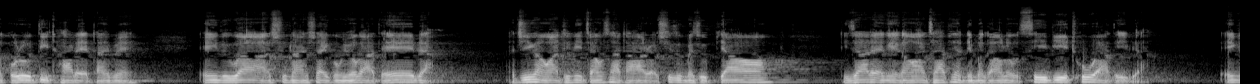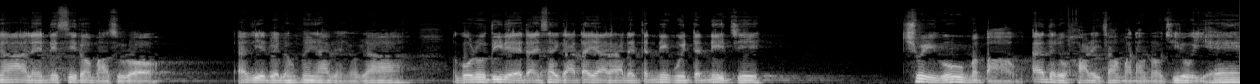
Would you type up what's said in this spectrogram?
အကိုတို့တိထားတဲ့အတိုင်းပဲအိမ်သူကရှူနိုင်ရှိုက်ကုန်ယောဂတဲ့ဗျ အကြီးကောင်ကဒီနေ့ကြောင်းစားထားတော့ရှိစုမစုပြောင်းဒီကြားတဲ့အငယ်ကောင်ကကြားဖြတ်နေမကောင်းလို့စီးပြေးထိုးရသေးဗျအိမ်ကလည်းနေစီတော့မှဆိုတော့အဲ့ဒီအတွက်လုံးမရပြန်ရောဗျာအကိုတို့သိတဲ့အတိုင်းစိုက်ကတိုက်ရတာလည်းတစ်နေ့ငွေတစ်နေ့ကြီးချွေကိုမပါဘူးအဲ့ဒါလိုဟာတွေကြောင့်မတော်တော်ကြီးတို့ရဲ့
